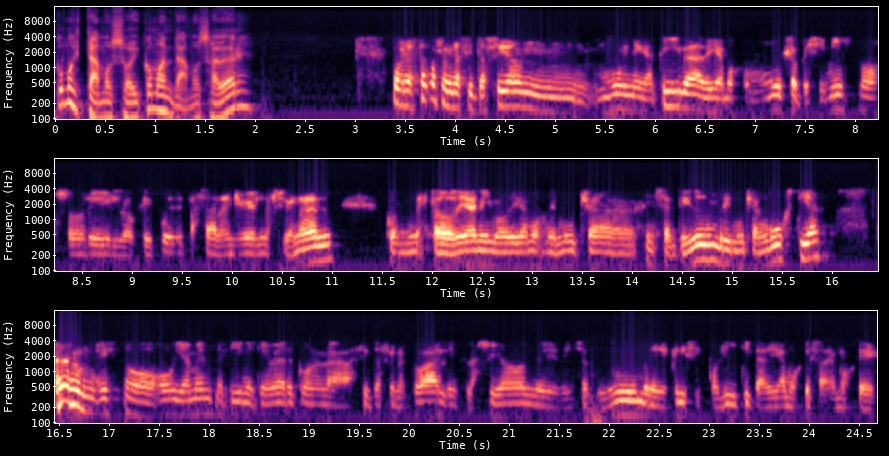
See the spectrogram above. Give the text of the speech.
¿Cómo estamos hoy? ¿Cómo andamos? A ver. Bueno, estamos en una situación muy negativa, digamos, con mucho pesimismo sobre lo que puede pasar a nivel nacional, con un estado de ánimo, digamos, de mucha incertidumbre y mucha angustia. Esto obviamente tiene que ver con la situación actual, de inflación, de, incertidumbre, de crisis política, digamos, que sabemos que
